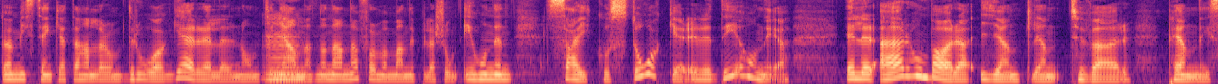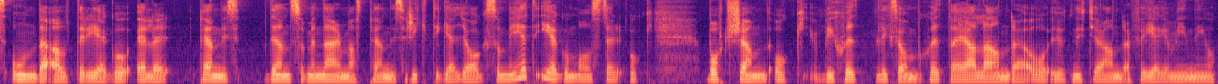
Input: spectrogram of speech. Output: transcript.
börja misstänka att det handlar om droger eller någonting Mm. annat, någon annan form av manipulation. Är hon en psykostalker? Är det det hon är? Eller är hon bara egentligen, tyvärr, Pennys onda alter ego, eller Pennys, den som är närmast Pennys riktiga jag, som är ett egomonster och bortskämd och vill skit, liksom, skita i alla andra och utnyttjar andra för egen vinning. Och,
